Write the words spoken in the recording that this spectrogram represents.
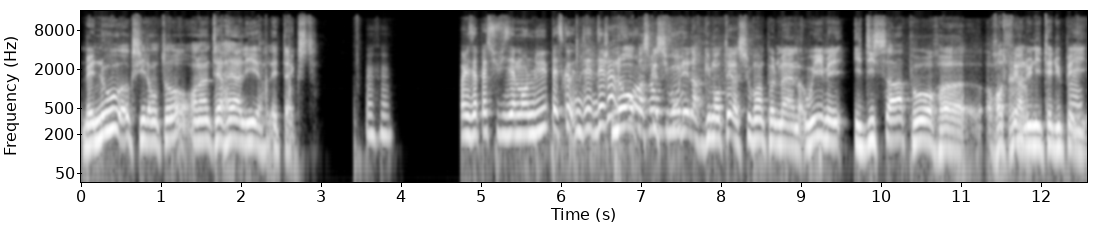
mais nous, occidentaux, on a intérêt à lire les textes. Mm-hmm. On les a pas suffisamment lus parce que déjà. Non, parce que si vous voulez, l'argumentaire est souvent un peu le même. Oui, mais il dit ça pour euh, refaire ah. l'unité du pays.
